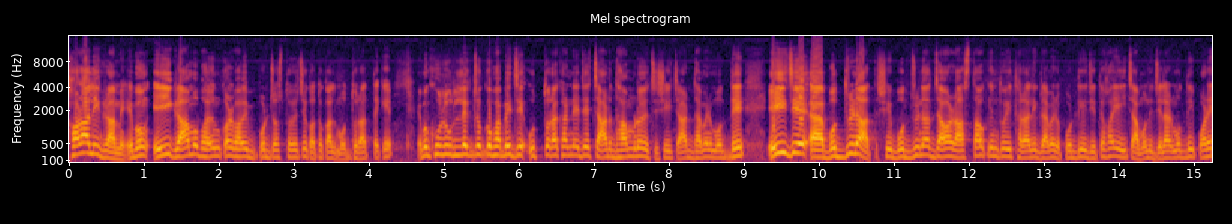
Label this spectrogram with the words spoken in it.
থরালি গ্রামে এবং এই গ্রামও ভয়ঙ্করভাবে বিপর্যস্ত হয়েছে গতকাল মধ্যরাত থেকে এবং খুব উল্লেখযোগ্যভাবে যে উত্তরাখণ্ডে যে চার ধাম রয়েছে, সেই চার ধামের মধ্যে এই যে বদ্রীনাথ, সেই বদ্রীনাথ যাওয়ার রাস্তাও কিন্তু এই থারালি গ্রামের ওপর দিয়ে যেতে হয়। এই চামলি জেলার মধ্যেই পড়ে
